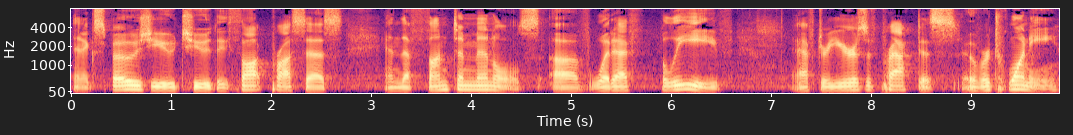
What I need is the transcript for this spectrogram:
and expose you to the thought process and the fundamentals of what I believe after years of practice, over 20,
